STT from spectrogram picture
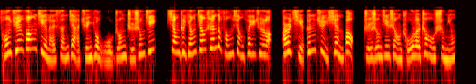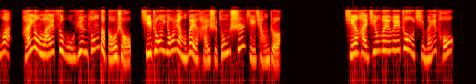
从军方寄来三架军用武装直升机，向着阳江山的方向飞去了。而且根据线报，直升机上除了赵世明外，还有来自五运宗的高手，其中有两位还是宗师级强者。”秦海清微微皱起眉头，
